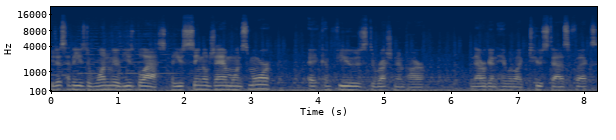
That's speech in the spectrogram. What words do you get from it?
You just have to use the one move, use Blast. They use Signal Jam once more. It confused the Russian Empire. Now we're getting hit with like two status effects.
